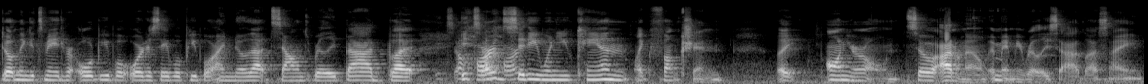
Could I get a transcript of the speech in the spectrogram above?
Don't think it's made for old people or disabled people. I know that sounds really bad, but it's a, It's a hard, hard- city when you can like function like on your own. So I don't know. It made me really sad last night.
